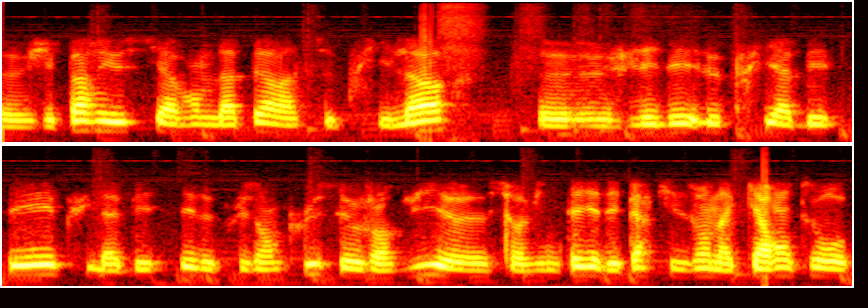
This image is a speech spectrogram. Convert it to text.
Euh, J'ai pas réussi à vendre la paire à ce prix-là. Euh, je l'ai le prix a baissé, puis il a baissé de plus en plus. Et aujourd'hui, euh, sur Vinted, il y a des paires qui se vendent à 40 euros.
